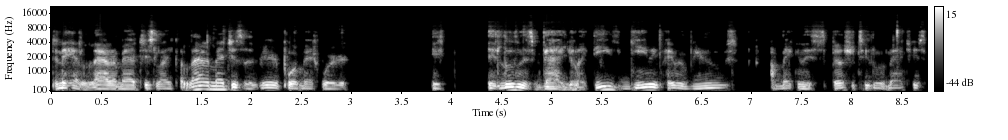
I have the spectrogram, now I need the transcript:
Then they had a ladder match. It's like a ladder match is a very poor match where it it's losing its value. Like these gimmick pay per views are making these specialty little matches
